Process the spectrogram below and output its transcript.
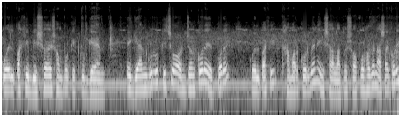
কোয়েল পাখি বিষয় সম্পর্কে একটু জ্ঞান। এই জ্ঞানগুলো কিছু অর্জন করে এরপরে কোয়েল পাখি খামার করবেন, ইনশাআল্লাহ আপনি সফল হবেন আশা করি।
